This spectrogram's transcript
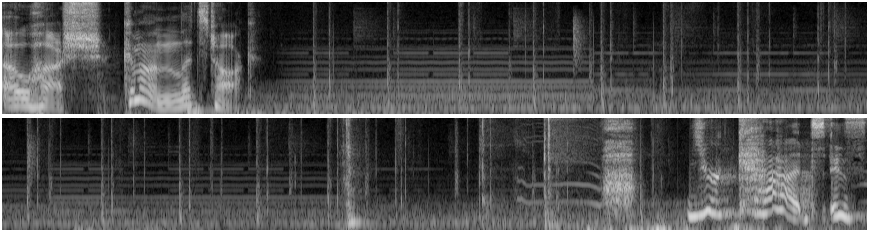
oh, hush. Come on, let's talk. Your cat is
